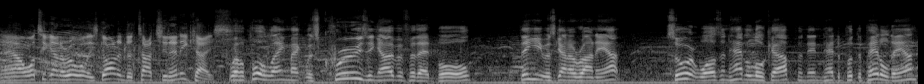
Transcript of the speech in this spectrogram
Now, what's he going to rule? Well, he's gone into touch in any case. Well, Paul Langmack was cruising over for that ball, thinking he was going to run out, saw it wasn't, had to look up, and then had to put the pedal down.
